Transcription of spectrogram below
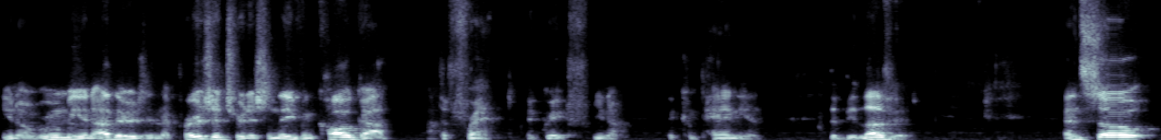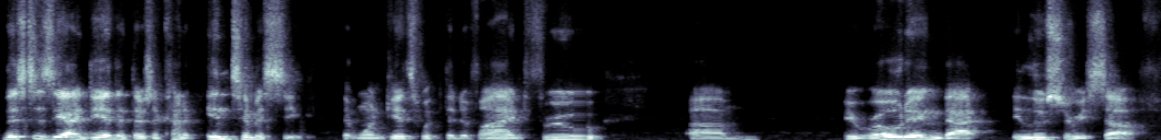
you know, Rumi and others in the Persian tradition, they even call God the friend, the great, you know, the companion, the beloved. And so this is the idea that there's a kind of intimacy that one gets with the divine through um, eroding that illusory self.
